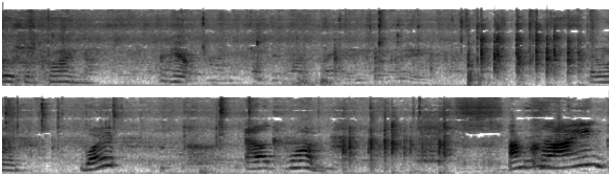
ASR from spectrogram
Oh, she's crying. I I won. What? Alex, come on. I'm crying.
